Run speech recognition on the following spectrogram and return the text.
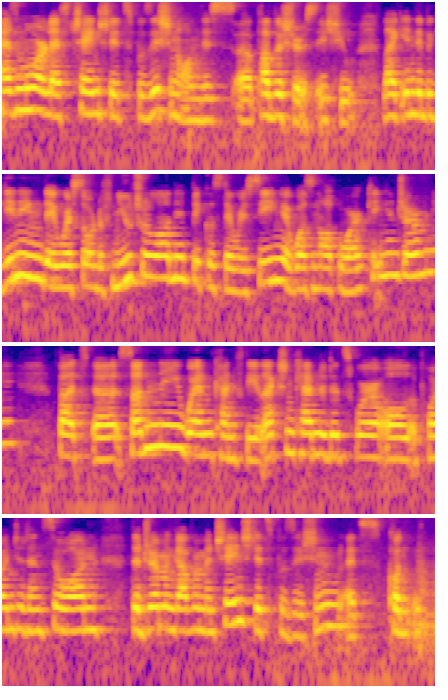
has more or less changed its position on this uh, publishers issue. Like in the beginning, they were sort of neutral on it because they were seeing it was not working in Germany. But uh, suddenly, when kind of the election candidates were all appointed and so on, the German government changed its position. It's con-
